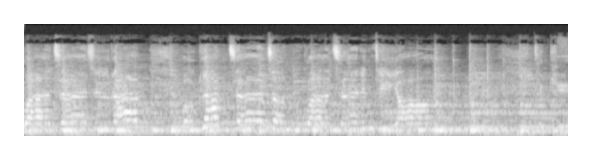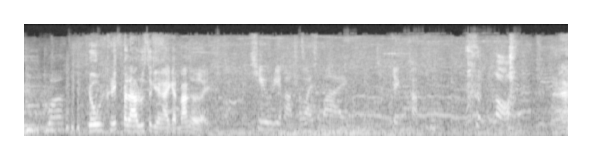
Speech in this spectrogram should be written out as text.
กว่าเธอจะรักบอกรักเธอจนกว่าเธอนั้นจะยอมเธอคือความ ดูคลิปไปแล้วรู้สึกยังไงกันบ้างเอ่ย ชิลดีค่ะ สบายสบายเก่งค่ะหรออะ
